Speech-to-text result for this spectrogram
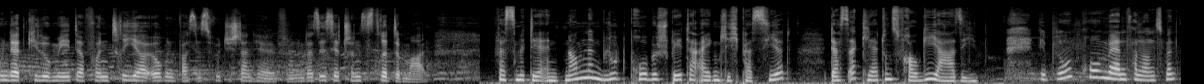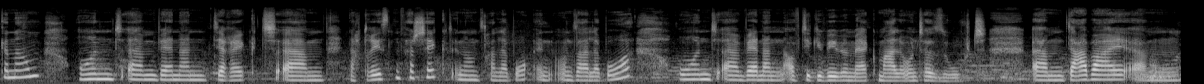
100 Kilometer von Trier irgendwas ist, würde ich dann helfen. Und das ist jetzt schon das dritte Mal. Was mit der entnommenen Blutprobe später eigentlich passiert, das erklärt uns Frau Giasi. Die Blutproben werden von uns mitgenommen und ähm, werden dann direkt ähm, nach Dresden verschickt in, Labor, in, unser Labor und äh, werden dann auf die Gewebemerkmale untersucht. Ähm, dabei ähm,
